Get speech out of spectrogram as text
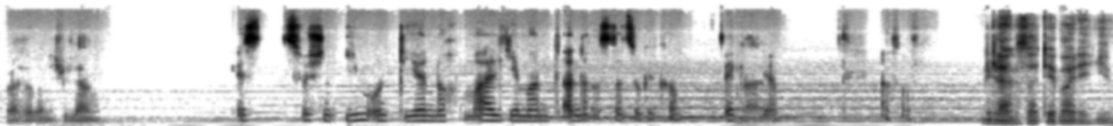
Ich weiß aber nicht, wie lang. Ist zwischen ihm und dir noch mal jemand anderes dazu gekommen? Weg Nein. ja. Achso, Wie lange seid ihr beide hier?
